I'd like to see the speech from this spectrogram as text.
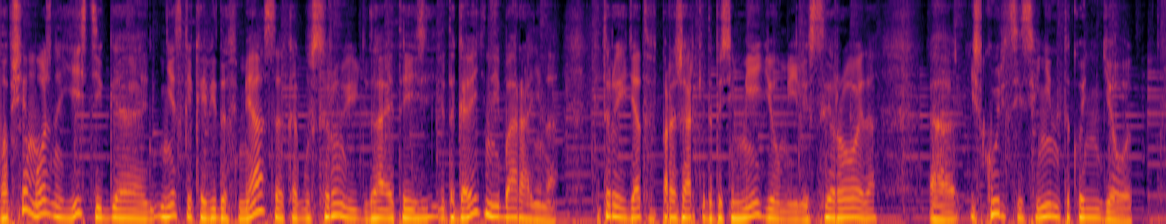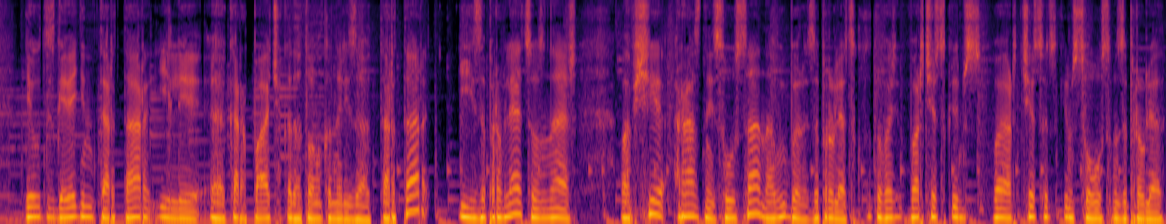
Вообще можно есть и несколько видов мяса, как бы в сыром виде, да, это, это говядина и баранина, которые едят в прожарке, допустим, медиум или сырой, да, а, из курицы и свинины такое не делают делают из говядины тартар или э, карпаччо, когда тонко нарезают тартар, и заправляется, знаешь, вообще разные соуса на выбор заправляются. Кто-то ворческим, ворческим соусом заправляет,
